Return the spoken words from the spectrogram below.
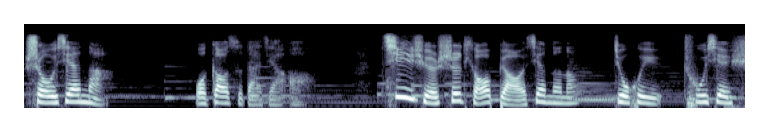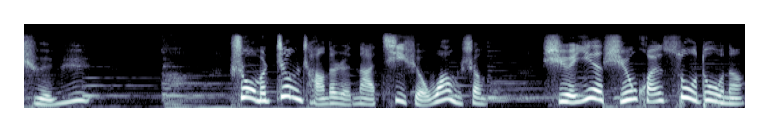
首先呢，我告诉大家啊，气血失调表现的呢，就会出现血瘀。说我们正常的人呐，气血旺盛，血液循环速度呢，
